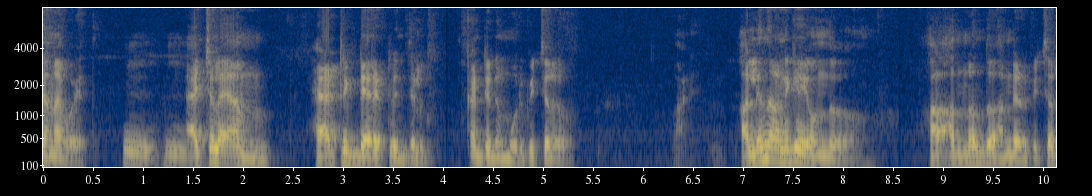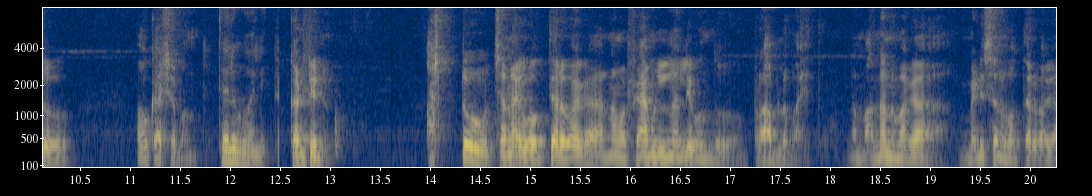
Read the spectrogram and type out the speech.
ಚೆನ್ನಾಗಿ ಹೋಯಿತು. Actually I am hattrick director in Telugu continue ಮೂರು ಪಿಕ್ಚರು ಮಾಡಿ. ಅಲ್ಲಿಂದ ನನಗೆ ಒಂದು ಹನ್ನೊಂದು ಹನ್ನೆರಡು ಪಿಕ್ಚರು ಅವಕಾಶ ಬಂತು. ತೆಲುಗು ಅಲ್ಲಿ. ಕಂಟಿನ್ಯೂ ಅಷ್ಟು ಚೆನ್ನಾಗಿ ಹೋಗ್ತಾ ಇರುವಾಗ ನಮ್ಮ ಫ್ಯಾಮಿಲಿನಲ್ಲಿ ಒಂದು ಪ್ರಾಬ್ಲಮ್ ಆಯಿತು. ನಮ್ಮ ಅಣ್ಣನ ಮಗ ಮೆಡಿಸನ್ ಓದ್ತಾ ಇರುವಾಗ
